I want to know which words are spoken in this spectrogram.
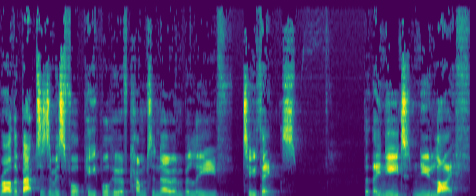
Rather, baptism is for people who have come to know and believe two things that they need new life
